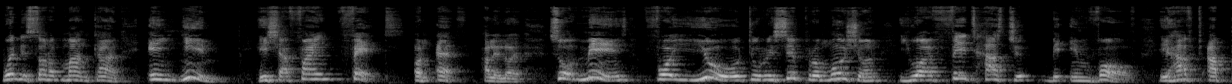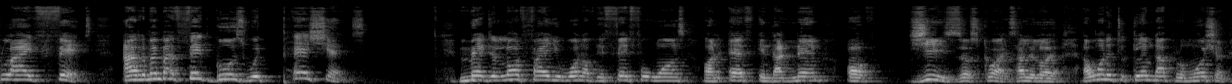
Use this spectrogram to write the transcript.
When the Son of Man comes, in him he shall find faith on earth. Hallelujah. So it means for you to receive promotion, your faith has to be involved. You have to apply faith. And remember, faith goes with patience. May the Lord find you one of the faithful ones on earth in the name of Jesus Christ. Hallelujah. I wanted to claim that promotion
